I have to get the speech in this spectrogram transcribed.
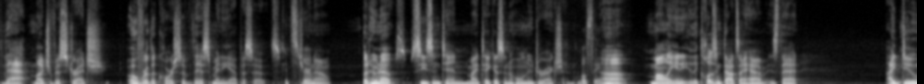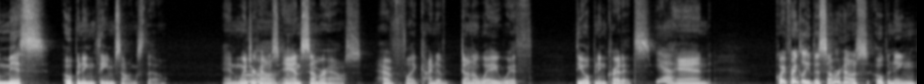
that much of a stretch over the course of this many episodes. It's true. You know? But who knows? Season 10 might take us in a whole new direction. We'll see. Uh, Molly, any, the closing thoughts I have is that I do miss opening theme songs though. And Winter Huh. House and Summer House have like kind of done away with the opening credits. Yeah. And quite frankly, the Summer House opening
